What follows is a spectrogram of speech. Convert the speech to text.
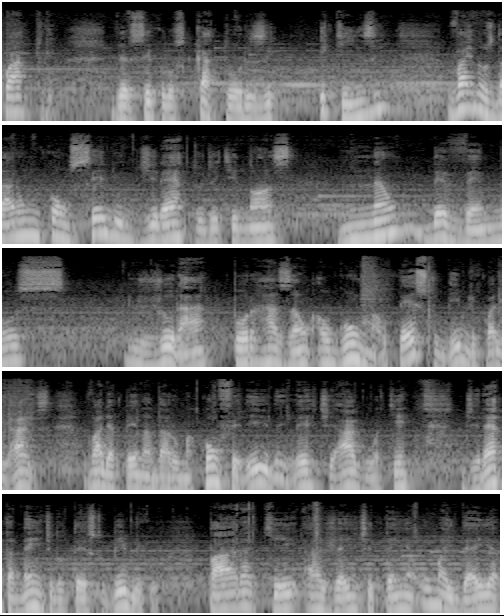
4, versículos 14 e 15, vai nos dar um conselho direto de que nós não devemos jurar por razão alguma. O texto bíblico, aliás, vale a pena dar uma conferida e ler Tiago aqui diretamente do texto bíblico para que a gente tenha uma ideia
